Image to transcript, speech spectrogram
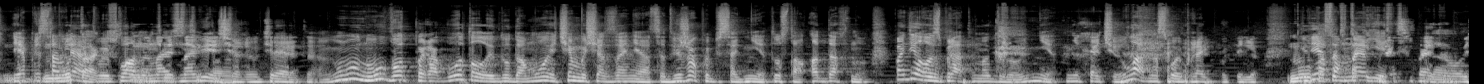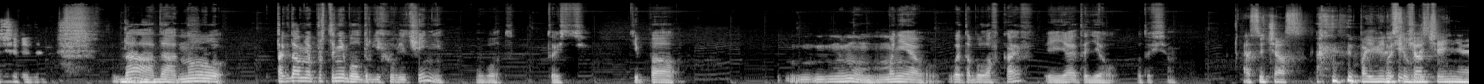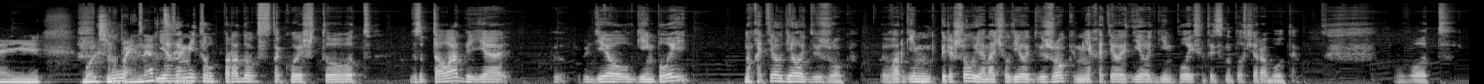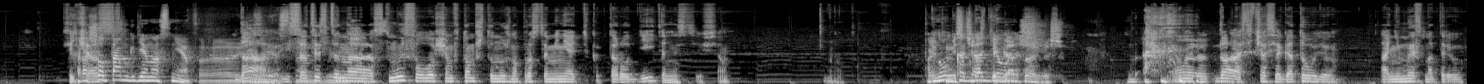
я представляю ну, так, твои планы на, есть, на типа... вечер. У тебя это. Ну, ну, вот поработал, иду домой. Чем бы сейчас заняться? Движок пописать? Нет, устал, отдохну. Поделаю с братом игру? Нет, не хочу. Ладно, свой проект попилю. Ну, Где по сути, там так и есть. Да. очереди? Да, да, но тогда у меня просто не было других увлечений. Вот. То есть, типа, ну, мне это было в кайф, и я это делал. Вот и все. А сейчас появились ну, сейчас... увлечения и больше ну, по инерции? Я заметил парадокс такой, что вот в Zeptalab я делал геймплей, но хотел делать движок. В Wargaming перешел, я начал делать движок, и мне хотелось делать геймплей, соответственно, после работы. Вот. Сейчас... Хорошо там, где нас нет. Э, да, и, соответственно, будет. смысл, в общем, в том, что нужно просто менять как-то род деятельности, и все. Вот. Поэтому ну, сейчас ты делаешь... готовишь. Да, сейчас я готовлю, аниме смотрю.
